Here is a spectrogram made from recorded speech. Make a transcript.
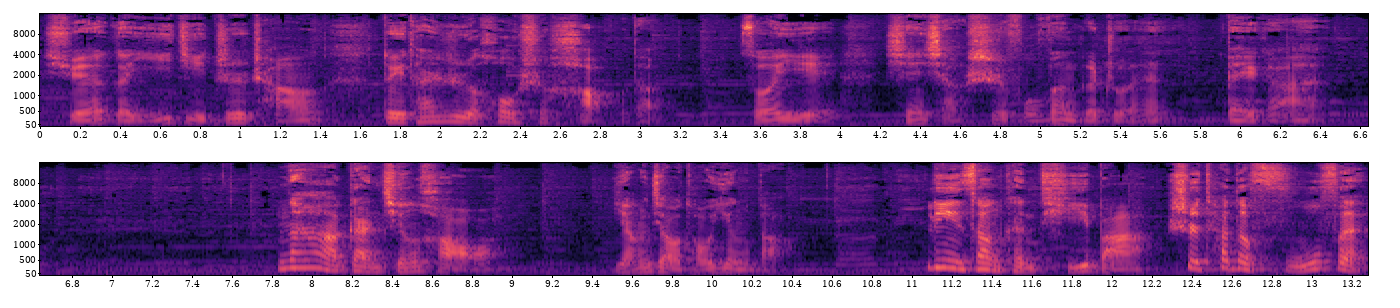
学个一技之长，对他日后是好的。所以先向师傅问个准，备个案。那感情好啊！杨教头应道：“吝丧肯提拔是他的福分，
